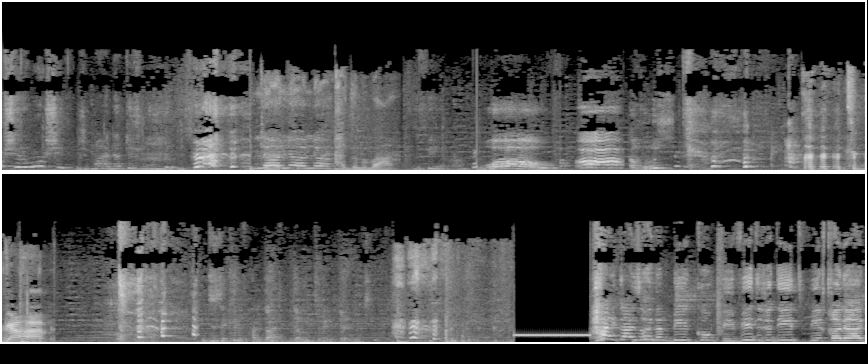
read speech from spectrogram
رموشي رموشي يا جماعة لا تجرون بالانسان لا لا لا. فيها ها؟ واو. آه. أغرز. تقهر. أنت زي كذا بحلقاتك انت هاي جايز واهلا بيكم في فيديو جديد في قناة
